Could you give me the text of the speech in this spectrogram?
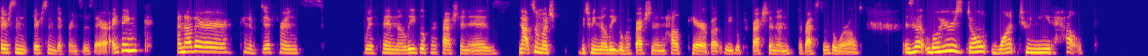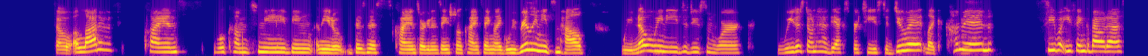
there's some there's some differences there. I think another kind of difference within the legal profession is not so much between the legal profession and healthcare, but legal profession and the rest of the world, is that lawyers don't want to need help. So a lot of clients will come to me being, you know, business clients, organizational clients saying, like, we really need some help. We know we need to do some work. We just don't have the expertise to do it. Like, come mm. in, see what you think about us,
